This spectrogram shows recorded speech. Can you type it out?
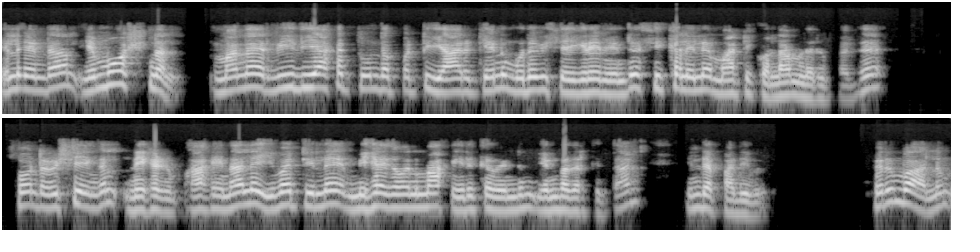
இல்லை என்றால் எமோஷனல் மன ரீதியாக தூண்டப்பட்டு யாருக்கேனும் உதவி செய்கிறேன் என்று சிக்கலிலே மாட்டிக்கொள்ளாமல் இருப்பது போன்ற விஷயங்கள் நிகழும். ஆகையினாலே இவற்றிலே மிக கவனமாக இருக்க வேண்டும் என்பதற்குத்தான் இந்த பதிவு. பெரும்பாலும்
